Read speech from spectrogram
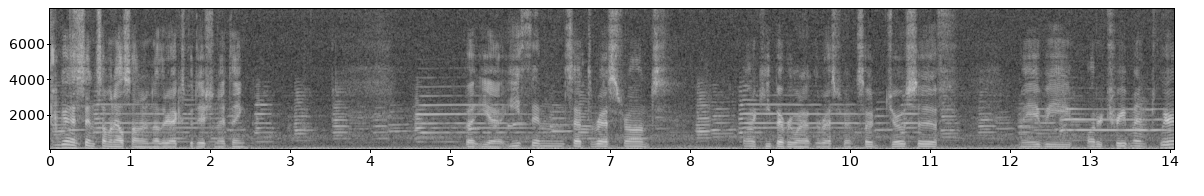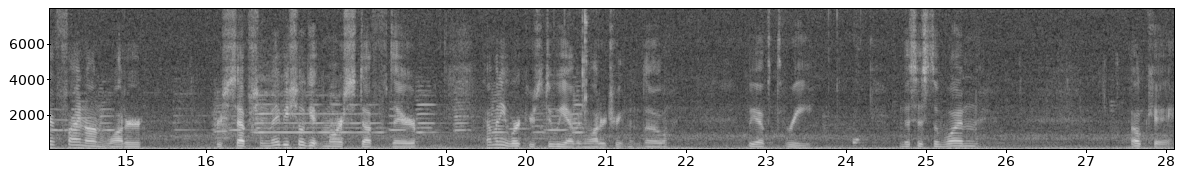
I'm gonna send someone else on another expedition, I think. But yeah, Ethan's at the restaurant. I want to keep everyone at the restaurant. So Joseph, maybe water treatment. We're fine on water. Perception, maybe she'll get more stuff there. How many workers do we have in water treatment though? We have three. And this is the one Okay,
